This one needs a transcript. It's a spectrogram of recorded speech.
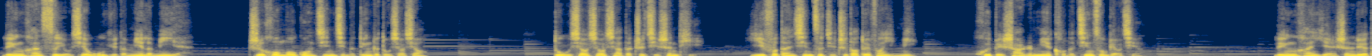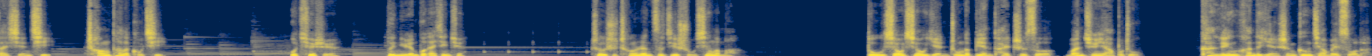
林寒似有些无语的眯了眯眼，之后眸光紧紧的盯着杜潇潇。杜潇潇吓得直起身体，一副担心自己知道对方隐秘会被杀人灭口的惊悚表情。林寒眼神略带嫌弃，长叹了口气：“我确实。”对女人不感兴趣，这是承认自己属性了吗？杜潇潇眼中的变态之色完全压不住，看凌寒的眼神更加猥琐了。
